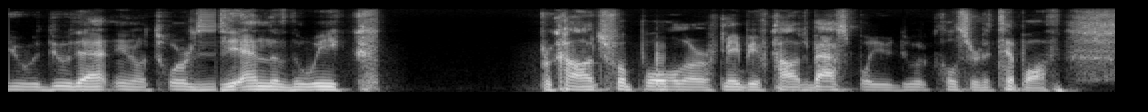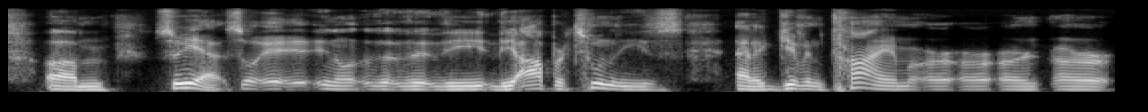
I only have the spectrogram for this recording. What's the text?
you would do that, you know, towards the end of the week for college football, or maybe if college basketball, you do it closer to tip off. Um, so yeah, so it, you know the, the the opportunities at a given time are are are,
